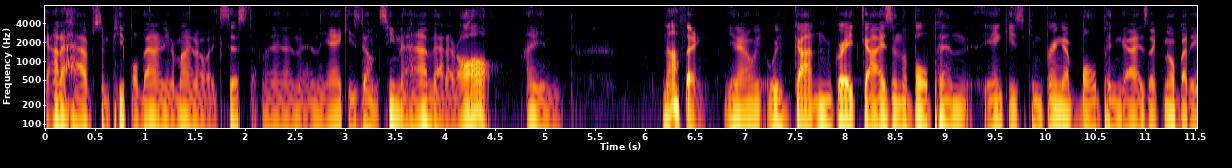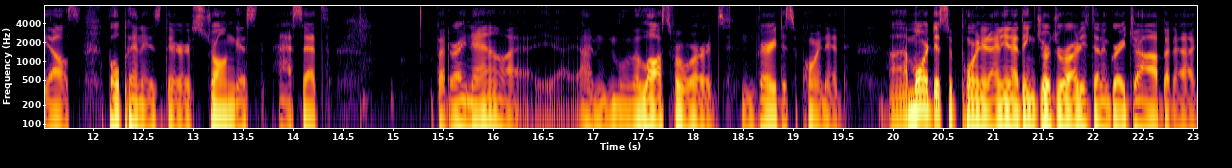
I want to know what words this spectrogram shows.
you got to have some people down in your minor league system. And, and the Yankees don't seem to have that at all. I mean, nothing. You know, we've gotten great guys in the bullpen. The Yankees can bring up bullpen guys like nobody else. Bullpen is their strongest asset. But right now, I, I'm lost for words and very disappointed. I'm more disappointed. I mean, I think George Girardi's done a great job, but uh,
